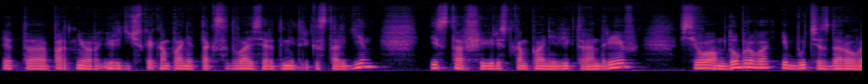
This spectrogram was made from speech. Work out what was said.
Это партнер юридической компании Tax Advisor Дмитрий Костальгин и старший юрист компании Виктор Андреев. Всего вам доброго и будьте здоровы.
